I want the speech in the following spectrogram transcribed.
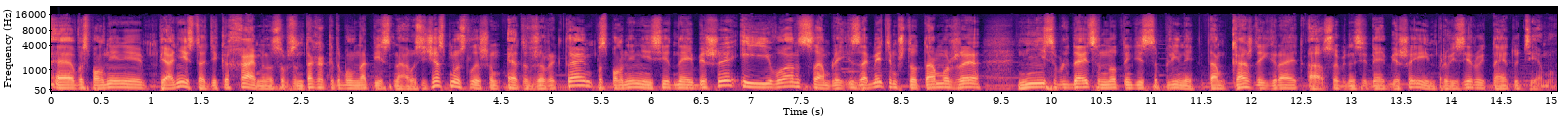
э, в исполнении пианиста Дика Хаймена, собственно, так, как это было написано. А вот сейчас мы услышим этот же рэктайм в исполнении Сиднея Беше и его ансамбля. И заметим, что там уже не соблюдается нотной дисциплины. Там каждый играет, а особенно Сиднея Беше, импровизирует на эту тему.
